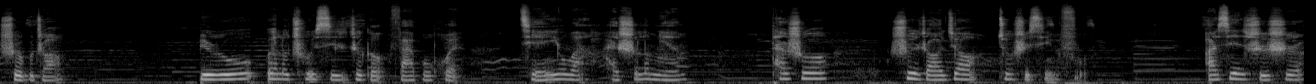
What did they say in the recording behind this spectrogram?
睡不着。比如，为了出席这个发布会，前一晚还失了眠。他说，睡着觉就是幸福，而现实是。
